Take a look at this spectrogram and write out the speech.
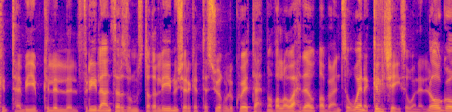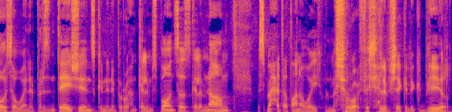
كنت أبي كل ال freelancers والمستغلين وشركة تسويق بالكويت تحت مظلة واحدة. وطبعا سوينا كل شيء سوينا اللوجو سوينا ال presentations كنا نبي نروح نكلم sponsors كلمناهم. بس ما حد أعطانا وجه والمشروع فشل بشكل كبير.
